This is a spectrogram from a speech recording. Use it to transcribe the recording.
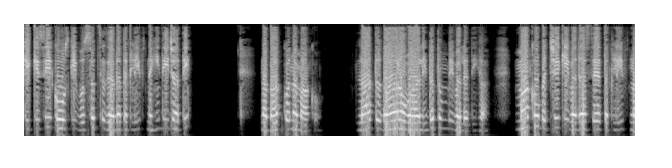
کہ کسی کو اس کی وسعت سے زیادہ تکلیف نہیں دی جاتی، نہ باپ کو، نہ ماں کو۔ لا تدار والدتم بولدیہا۔ ماں کو بچے کی وجہ سے تکلیف نہ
